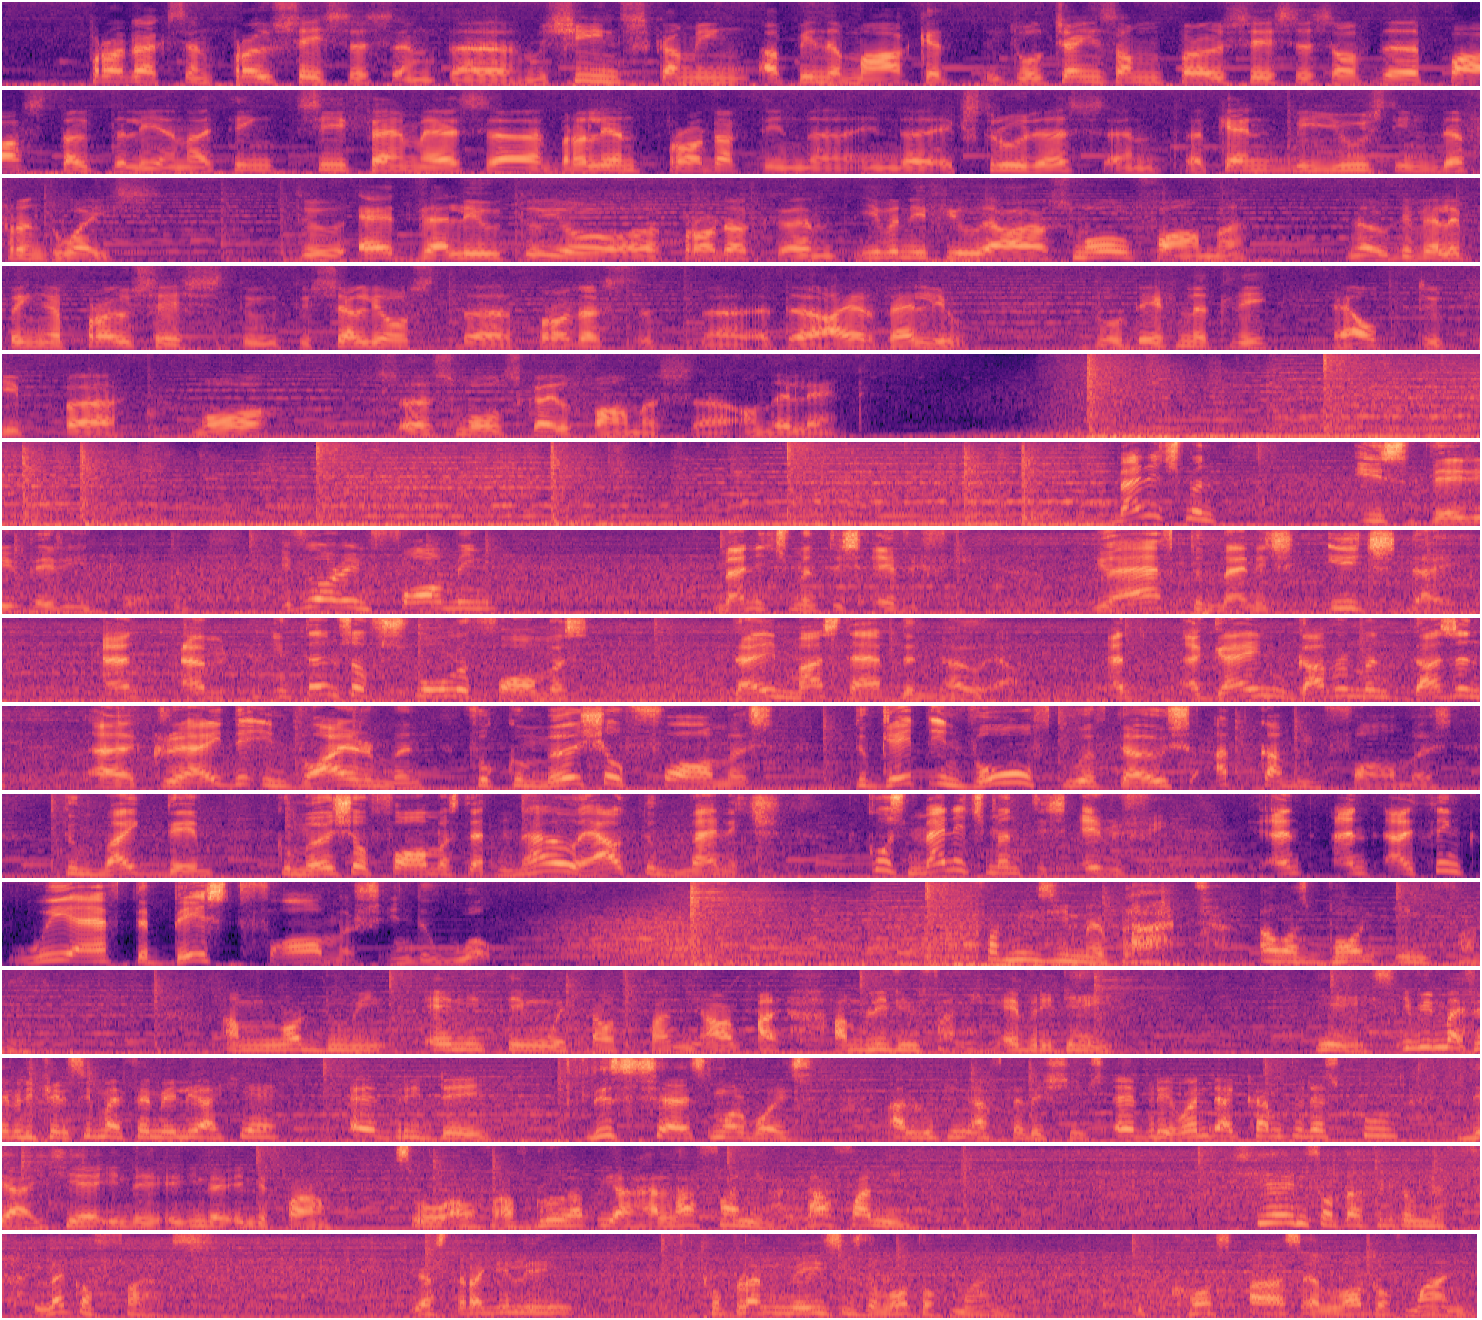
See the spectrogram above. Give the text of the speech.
products and processes and uh, machines coming up in the market. It will change some processes of the past totally, and I think CFAM has a brilliant product in the, in the extruders, and that can be used in different ways to add value to your uh, product. And even if you are a small farmer, you know, developing a process to, to sell your uh, products at, uh, at, a higher value, it will definitely help to keep uh, more uh, small-scale farmers uh, on their land. Management is very, very important. If you are in farming, management is everything. You have to manage each day. And um, in terms of smaller farmers, they must have the know-how. And again, government doesn't uh, create the environment for commercial farmers to get involved with those upcoming farmers to make them commercial farmers that know how to manage. Because management is everything. And, and I think we have the best farmers in the world farming is in my blood. I was born in farming. I'm not doing anything without farming. I, I, I'm living farming every day. Yes, even my family, you can see my family are here every day. These uh, small boys are looking after the sheep. Every when they come to the school, they are here in the in the in the farm. So I've, I've grown up here. I love farming. I love farming. Here in South Africa, we have lack of funds. We are struggling. To plant maize is a lot of money it costs us a lot of money.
